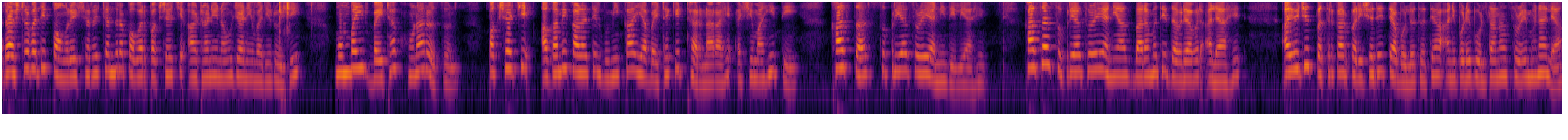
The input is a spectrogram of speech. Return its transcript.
राष्ट्रवादी काँग्रेस शरदचंद्र पवार पक्षाची आठ आणि नऊ जानेवारी रोजी मुंबईत बैठक होणार असून पक्षाची आगामी काळातील भूमिका या बैठकीत ठरणार आहे अशी माहिती खासदार सुप्रिया सुळे यांनी दिली आहे. खासदार सुप्रिया सुळे यांनी आज बारामती दौऱ्यावर आल्या आहेत. आयोजित पत्रकार परिषदेत त्या बोलत होत्या आणि पुढे बोलताना सुळे म्हणाल्या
